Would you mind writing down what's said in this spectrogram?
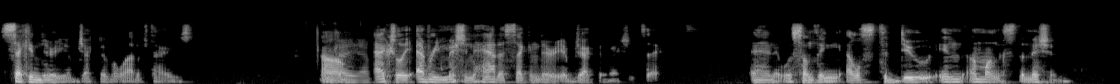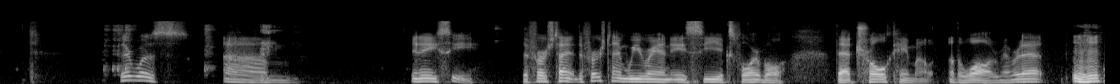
secondary objective a lot of times. Um, okay, yeah. Actually, every mission had a secondary objective, I should say. And it was something else to do in amongst the mission. There was um, in AC. The first time the first time we ran AC Explorable, that troll came out of the wall. Remember that? Mm-hmm.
